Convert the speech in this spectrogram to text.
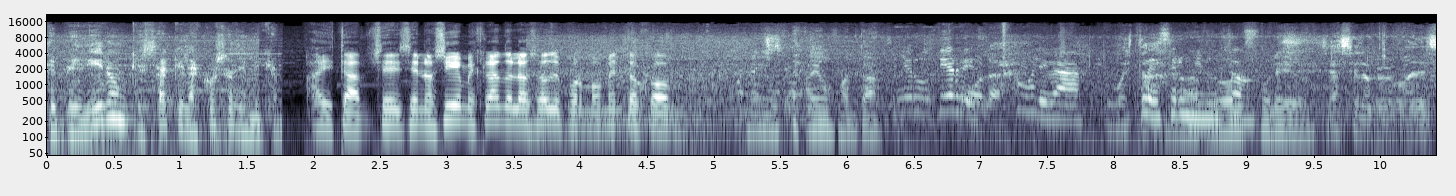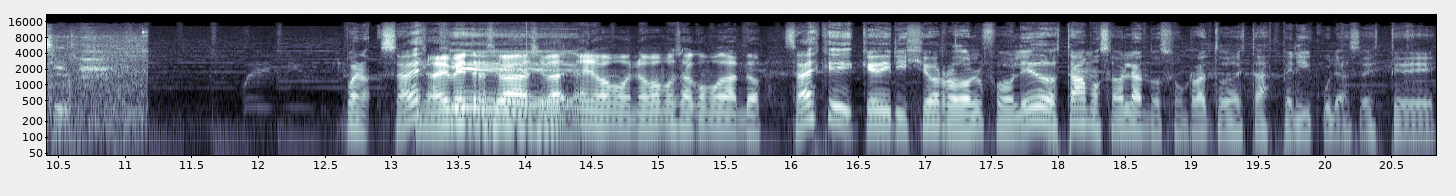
Te pidieron que saque las cosas de mi cama. Ahí está. Se, se nos sigue mezclando los audios por momentos con. Hay un, hay un fantasma. Señor Gutiérrez, ¿cómo le va? ¿Cómo está? Puede ser un Ah, minuto. Rodolfo. Ya sé lo que me va a decir. Bueno, ¿sabes Bueno, ahí qué- mientras se va, se va- ahí nos vamos, nos vamos acomodando. ¿Sabes qué, qué dirigió Rodolfo Ledo? Estábamos hablando hace un rato de estas películas. Este,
